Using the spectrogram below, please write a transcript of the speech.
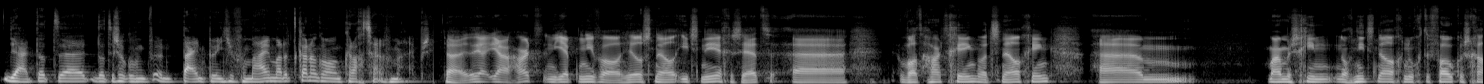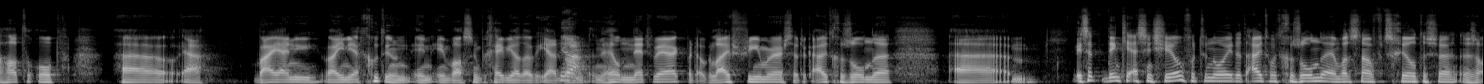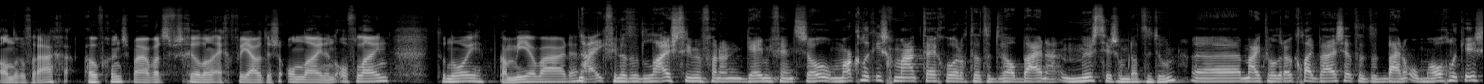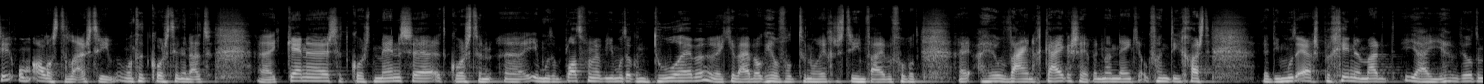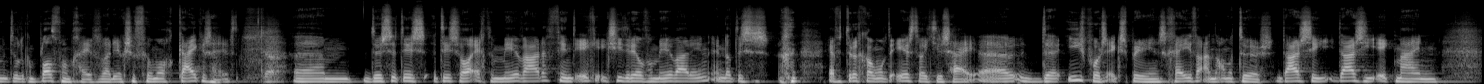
ja, dat, uh, dat is ook een, een, pijnpuntje voor mij, maar dat kan ook wel een kracht zijn voor mij. Ja, ja, ja hard. Je hebt in ieder geval heel snel iets neergezet uh, wat hard ging, wat snel ging. Um, maar misschien nog niet snel genoeg de focus gehad op uh, ja, waar jij nu, waar je nu echt goed in, in, in was. Ik begreep je had ook ja, dan ja. een heel netwerk met ook livestreamers, dat ook uitgezonden. Um, is het, denk je, essentieel voor toernooien dat uit wordt gezonden? En wat is nou het verschil tussen, dat is een andere vraag overigens, maar wat is het verschil dan echt voor jou tussen online en offline toernooi? Kan meerwaarde? Nou, ik vind dat het livestreamen van een game-event zo makkelijk is gemaakt tegenwoordig dat het wel bijna een must is om dat te doen. Uh, maar ik wil er ook gelijk bij zetten dat het bijna onmogelijk is om alles te livestreamen. Want het kost inderdaad uh, kennis, het kost mensen, het kost een, uh, je moet een platform hebben, je moet ook een doel hebben. Weet je, wij hebben ook heel veel toernooien gestreamd waar je bijvoorbeeld heel weinig kijkers hebt. En dan denk je ook van die gast, ja, die moet ergens beginnen. Maar ja, je wilt hem natuurlijk een platform geven waar hij ook zoveel mogelijk kijkers heeft. Ja. Um, dus het is, het is wel echt een meerwaarde, vind ik. Ik zie er heel veel meerwaarde in. En dat is even terugkomen op de eerste wat je zei. Uh, de e-sports experience geven aan de amateurs. Daar zie, daar zie ik mijn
